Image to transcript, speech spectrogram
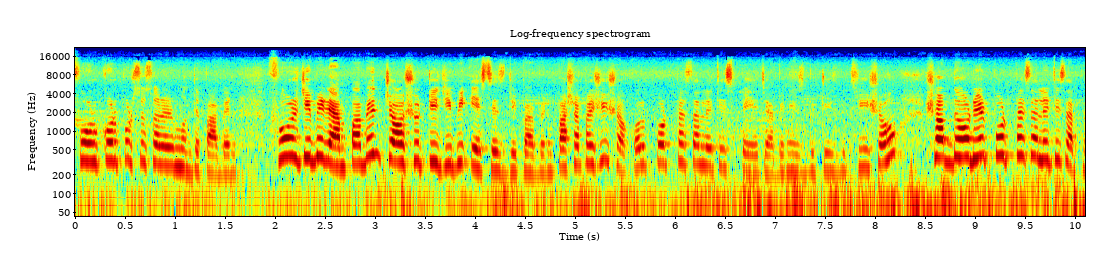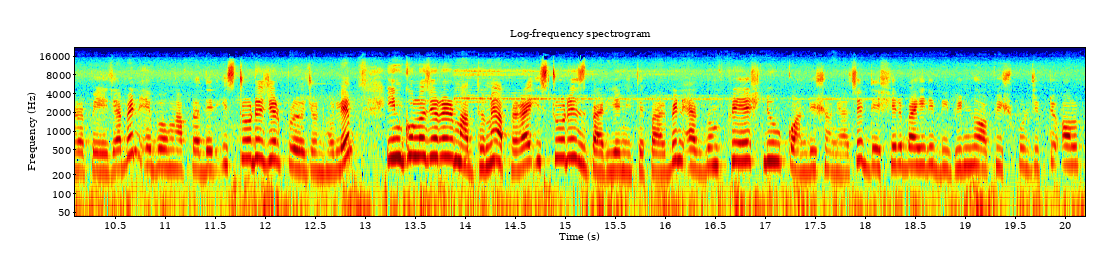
ফোর কোর প্রসেসরের মধ্যে পাবেন। ফোর জিবি র্যাম পাবেন, চৌষট্টি জিবি এসএসডি পাবেন। পাশাপাশি সকল পোর্ট ফ্যাসিলিটিস পেয়ে যাবেন এসবি টু এসবি থ্রি সহ সব ধরনের পোর্ট ফ্যাসিলিটিস আপনারা পেয়ে যাবেন এবং আপনাদের স্টোরেজের প্রয়োজন হলে ইনক্লোজারের মাধ্যমে আপনারা স্টোরেজ বাড়িয়ে নিতে পারবেন। একদম ফ্রেশ নিউ কন্ডিশনে আছে। দেশের বাইরে বিভিন্ন অফিস প্রজেক্টে অল্প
